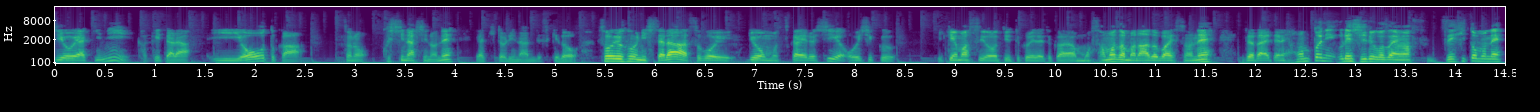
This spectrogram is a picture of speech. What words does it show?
塩焼きにかけたらいいよとか、その、串なしのね、焼き鳥なんですけど、そういう風にしたら、すごい量も使えるし、美味しくいけますよって言ってくれたりとか、もう様々なアドバイスをね、いただいてね、本当に嬉しいでございます。ぜひともね、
